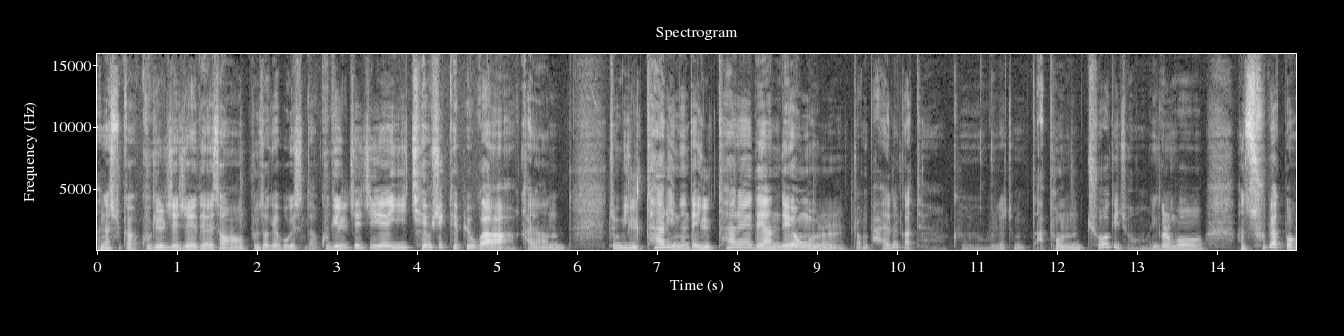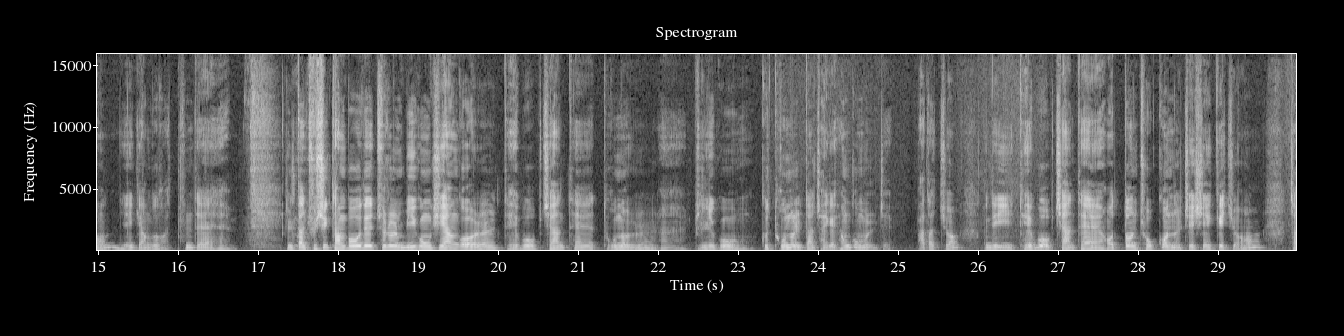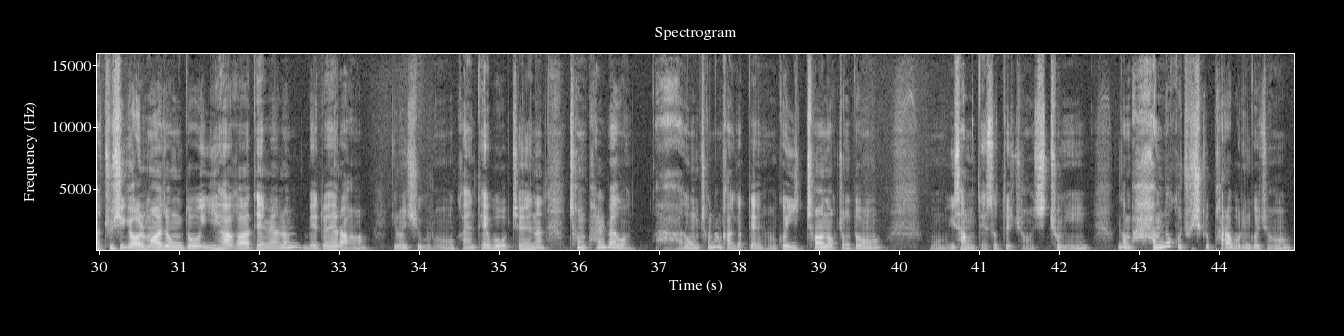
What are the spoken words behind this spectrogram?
안녕하십니까. 국일제지에 대해서 분석해 보겠습니다. 국일제지의 이 최우식 대표가 과연 좀 일탈이 있는데 일탈에 대한 내용을 조금 봐야 될 것 같아요. 그 우리가 좀 아픈 추억이죠. 이걸 뭐 한 수백 번 얘기한 것 같은데 일단 주식 담보 대출을 미공시한 걸 대부업체한테 돈을 예, 빌리고 그 돈을 일단 자기가 현금을 이제 받았죠. 근데 이 대부 업체한테 어떤 조건을 제시했겠죠. 자, 주식이 얼마 정도 이하가 되면은 매도해라. 이런 식으로. 과연 대부 업체는 1,800원. 아, 엄청난 가격대예요. 거의 2천억 정도 어, 이상 됐었대죠. 시총이. 그러니까 마음 놓고 주식을 팔아버린 거죠.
